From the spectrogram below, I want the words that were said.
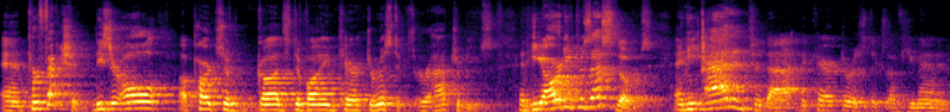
And perfection. These are all uh, parts of God's divine characteristics or attributes. And he already possessed those. And he added to that the characteristics of humanity.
